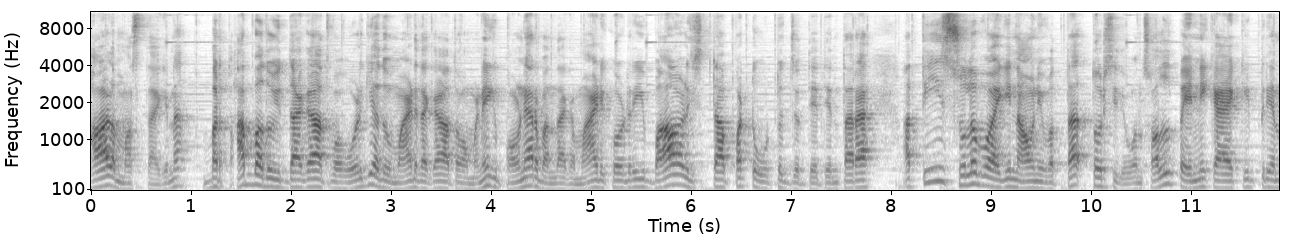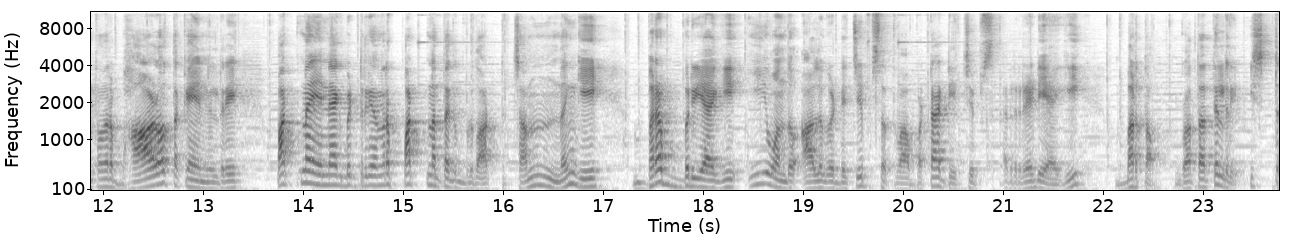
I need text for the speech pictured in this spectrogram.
ಭಾಳ ಮಸ್ತಾಗಿನ ಬರ್ತಾ ಹಬ್ಬ ಅದು ಇದ್ದಾಗ ಅಥವಾ ಹೋಳಿಗೆ ಅದು ಮಾಡಿದಾಗ ಅಥವಾ ಮನೆಗೆ ಪೌಣ್ಯಾರು ಬಂದಾಗ ಮಾಡಿಕೊಡ್ರಿ ಭಾಳ ಇಷ್ಟಪಟ್ಟು ಊಟದ ಜೊತೆ ತಿಂತಾರೆ. ಅತಿ ಸುಲಭವಾಗಿ ನಾವು ಇವತ್ತ ತೋರಿಸಿದ್ವಿ. ಒಂದು ಸ್ವಲ್ಪ ಎಣ್ಣೆ ಕಾಯಕ್ಕಿಟ್ರಿ ಅಂತಂದ್ರೆ ಭಾಳ ತಕ ಏನಿಲ್ಲರಿ ಪಟ್ನ ಎಣ್ಣೆಗೆ ಬಿಟ್ರಿ ಅಂದ್ರೆ ಪಟ್ನ ತೆಗೆದ್ಬಿಡ್ದು. ಅಷ್ಟು ಚಂದಂಗಿ ಬರಬ್ಬರಿಯಾಗಿ ಈ ಒಂದು ಆಲೂಗಡ್ಡೆ ಚಿಪ್ಸ್ ಅಥವಾ ಬಟಾಟಿ ಚಿಪ್ಸ್ ರೆಡಿಯಾಗಿ ಬರ್ತಾವೆ. ಗೊತ್ತಾತಿಲ್ರಿ? ಇಷ್ಟ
